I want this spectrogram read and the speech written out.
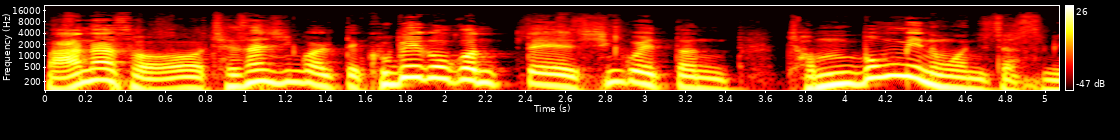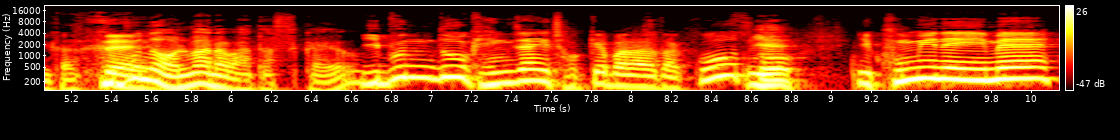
많아서 재산 신고할 때 900억 원대 신고했던 전복민 의원 있지 않습니까? 그분은 네. 얼마나 받았을까요? 이분도 굉장히 적게 받았고 또이 예. 국민의힘의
